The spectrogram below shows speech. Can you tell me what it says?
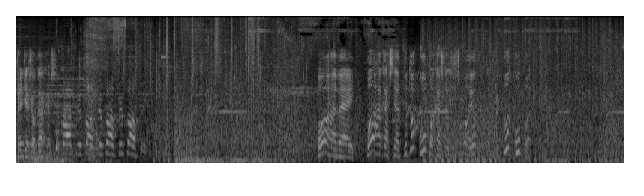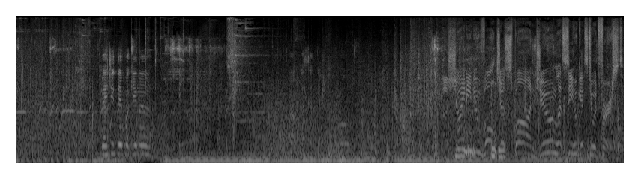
Aprende a jogar, O Castelo. cofre, o cofre, o cofre, o cofre. Porra, velho. Porra, Castelo. Por tua culpa, Castelo. A gente morreu, Castelo. Tua culpa. Perdi tempo aqui no... Não, tá certo. A shiny new vault just spawned, June. Let's see who gets to it first.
